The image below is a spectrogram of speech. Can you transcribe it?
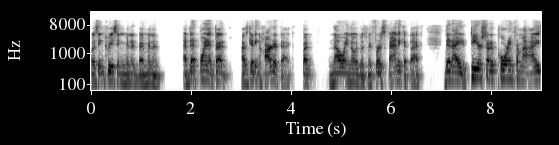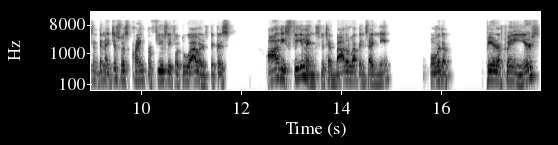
was increasing minute by minute. At that point, I thought I was getting a heart attack, but now I know it was my first panic attack. Then I tears started pouring from my eyes, and then I just was crying profusely for two hours because all these feelings which had bottled up inside me over the period of 20 years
